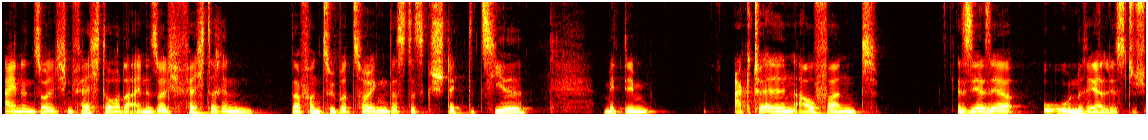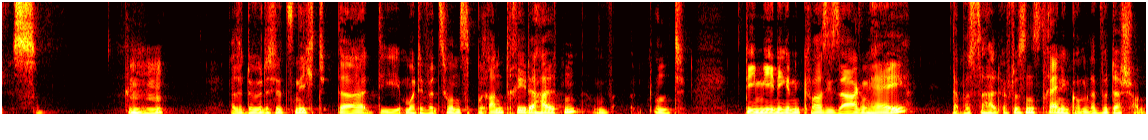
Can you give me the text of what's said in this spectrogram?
einen solchen Fechter oder eine solche Fechterin davon zu überzeugen, dass das gesteckte Ziel mit dem aktuellen Aufwand sehr, sehr unrealistisch ist. Mhm. Also du würdest jetzt nicht da die Motivationsbrandrede halten und demjenigen quasi sagen, hey, da musst du halt öfters ins Training kommen, dann wird das schon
